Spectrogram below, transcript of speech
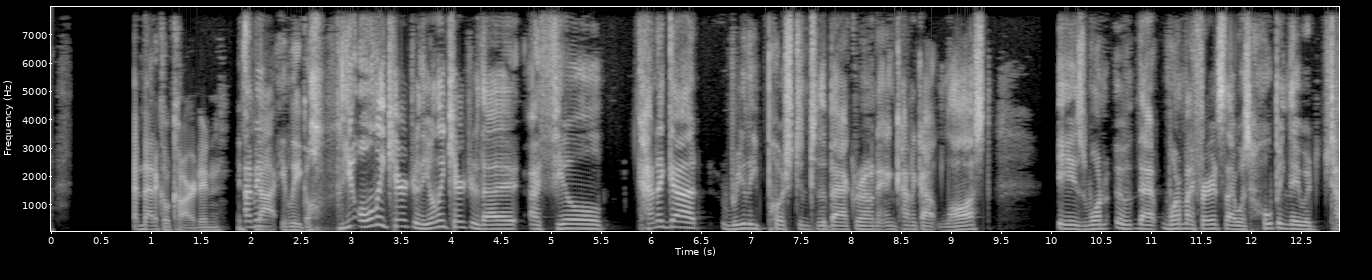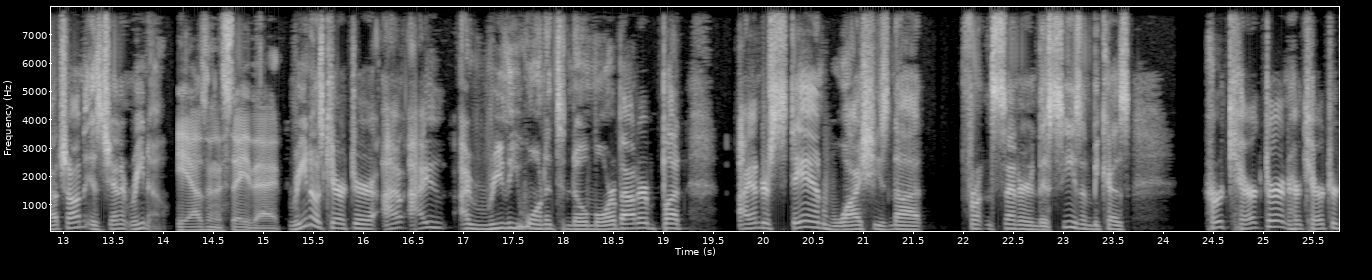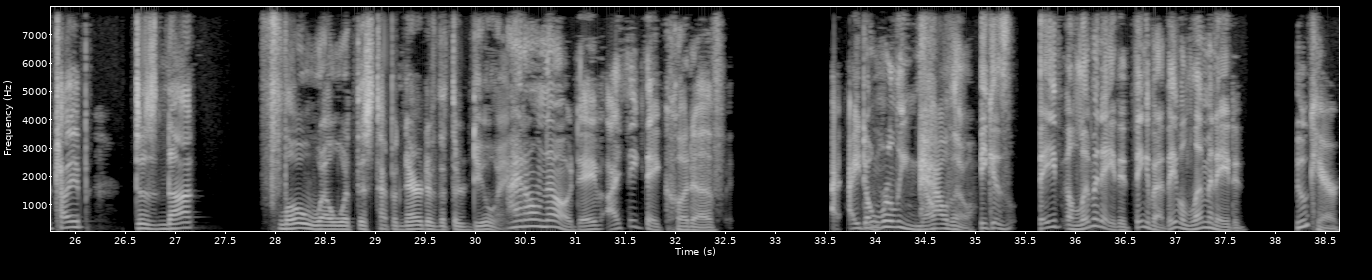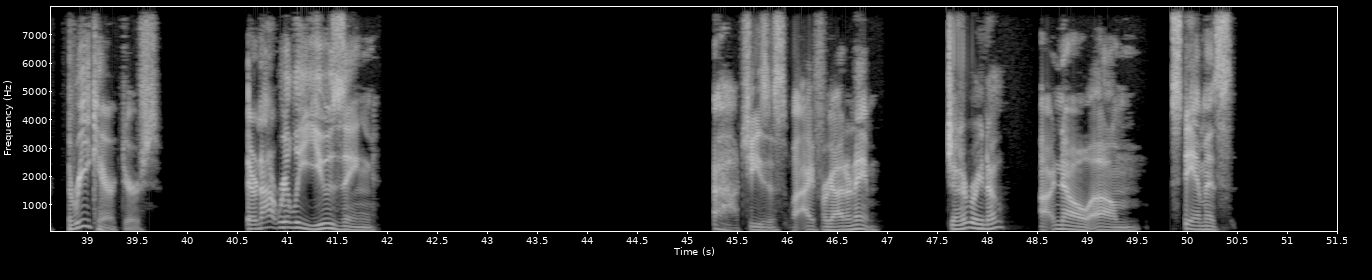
a medical card, and it's I mean- not illegal. the only character, the only character that I, I feel kind of got really pushed into the background and kind of got lost is one that one of my favorites that I was hoping they would touch on is Jett Reno. Yeah, I was gonna say that. Reno's character, I I I really wanted to know more about her, but I understand why she's not front and center in this season because her character and her character type does not flow well with this type of narrative that they're doing. I don't know, Dave. I think they could have. I, I don't really know How though? because they've eliminated. Think about it. They've eliminated two char- three characters. They're not really using. Oh Jesus! I forgot her name. Jett Reno? Uh, no, um, Stamets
